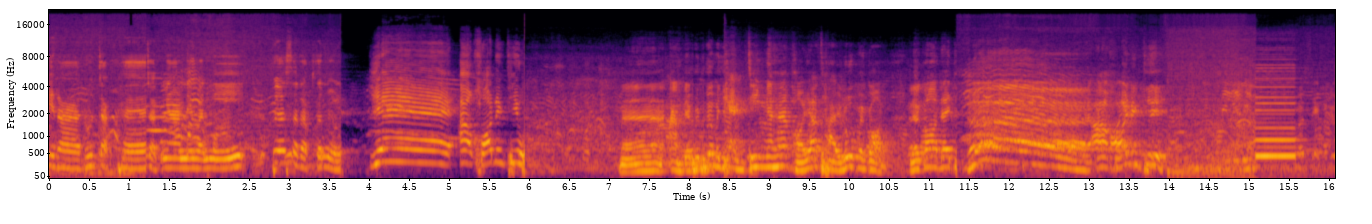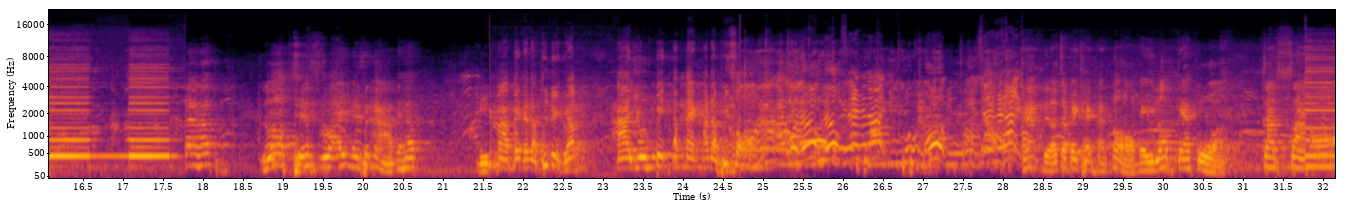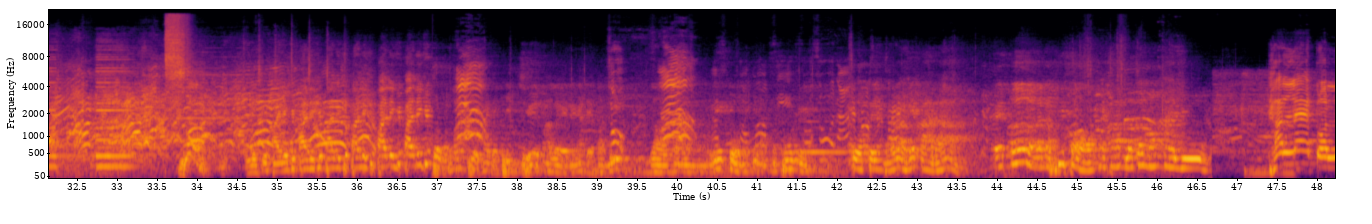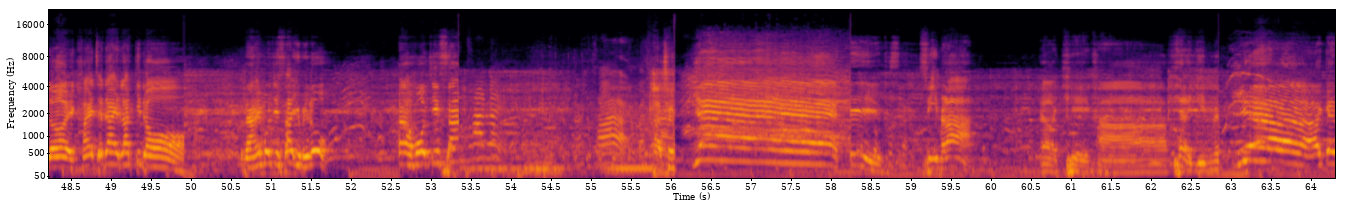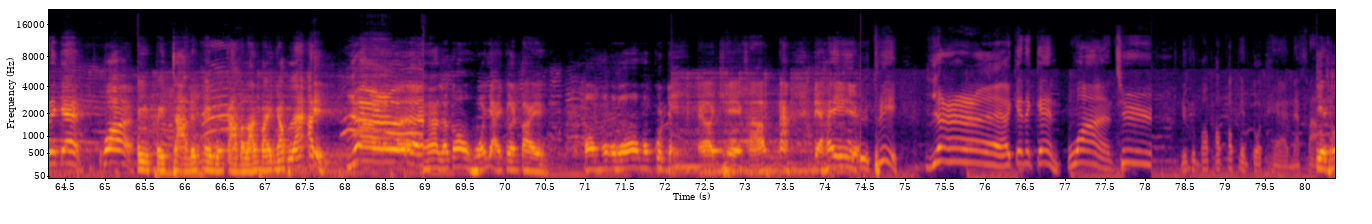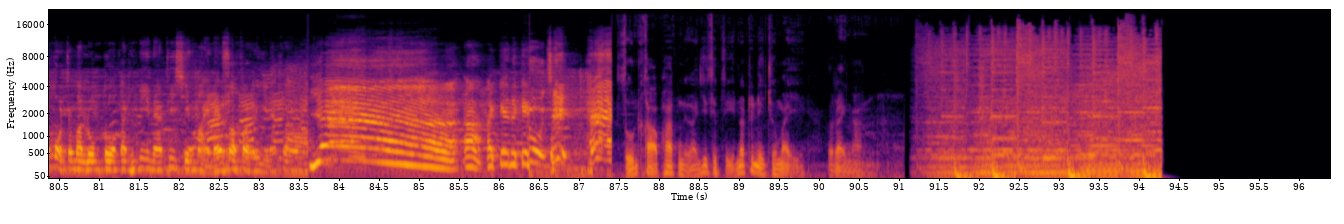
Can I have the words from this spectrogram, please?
กีฬารู้จักแพ้จัดงานในวันนี้เพื่อสนับสนุน เย้อ้าวขอหนึ่งทีนะอะเดี๋ยวเพื่อนๆมาแข่งจริงนะฮะ ขออนุญาตถ่ายรูปกันก่อน แล้วก็ได้ เย้อะขออีกหนึ่งทีนะครับ รอบเทสไรท์ในสนามนะครับ นี่มาเป็นอันดับที่หนึ่งครับ อายุปิดตำแหน่งอันดับที่สองโอ้เร็วเร็วแย่ไม่ได้โอ้แย่ไม่ได้ เดี๋ยวเราจะไปแข่งขันต่อในรอบแก้ตัว จัดสรรเลยขึ้นไปเลยขึ้นไปเลยขึ้นไปเลยขึ้นไปเลยขึ้นไปเลยขึ้นไปเลยขึ้นผมว่าเผื่อใครจะพิมพ์ชื่อมาเลยนะครับเดี๋ยวตอนนี้เรากำลังเรียกตัวนักกีฬาสักครู่หนึ่งตัวเต็งของเราเนี่ยมาด้าเปเปอร์อันดับที่สองนะครับแล้วก็น้องอายุท่านแรกก่อนเลย ใครจะได้ลัคกี้ดอไหนโมจิซ่าอยู่ไหมลูกอ้าวโมจิซ่าค่าด้วยค่าเชิญเย้ ซีบราโอเคครับเฮ้ยยิ้มเย้ again again ว่าไปจารึกในวงการบาลานซ์ไบครับและอันนี้เย้ฮะแล้วก็หัวใหญ่เกินไปโอ้โหโอ้โหมงกุฎใหญ่โอเคครับอะเดี๋ยวให้ three yeah again again one two นี่คุณป๊อปป๊อปก็เป็นตัวแทนนะครับเกียร์ทั้งหมดจะมารวมตัวกันที่นี่นะที่เชียงใหม่นะซาฟารีนะครับ yeah อะ again again ที่ ศูนย์ข่าวภาคเหนือ 24นทนิวเชียงใหม่รายงาน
